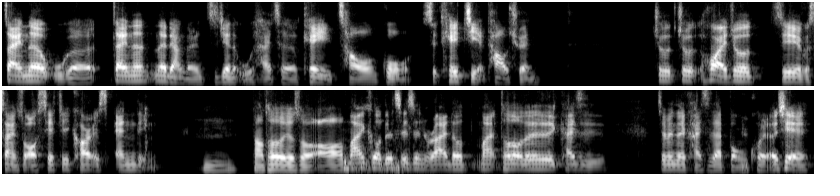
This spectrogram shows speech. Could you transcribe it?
在那五个在那那两个人之间的五台车可以超过是可以解套圈。就就后来就直接有个 sign 说哦 Safety car is ending。嗯，然后 Toto 就说：“哦，Michael，this isn't right。”都 Toto 在开始这边在开始在崩溃，而且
